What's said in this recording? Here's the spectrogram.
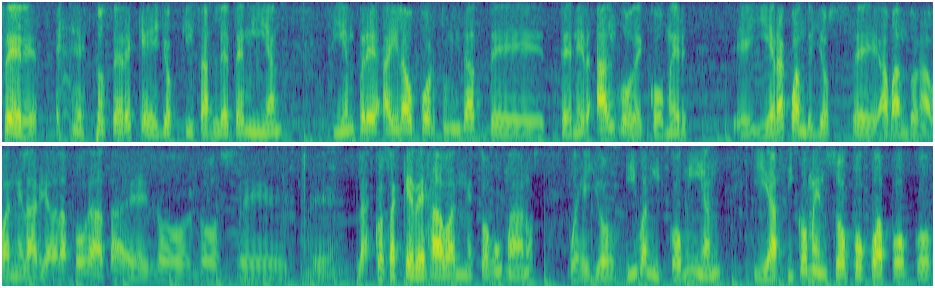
seres, estos seres que ellos quizás le temían, siempre hay la oportunidad de tener algo de comer. Eh, y era cuando ellos se abandonaban el área de la fogata, eh, lo- los, eh, eh, las cosas que dejaban estos humanos, pues ellos iban y comían y así comenzó poco a poco,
